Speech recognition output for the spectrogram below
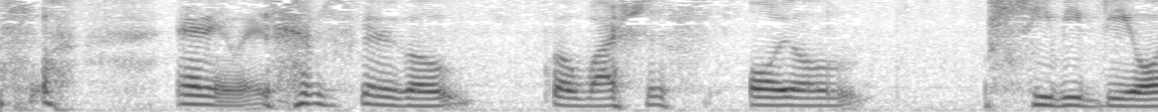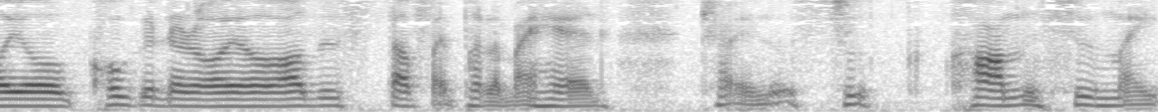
so, anyways, I'm just gonna go go wash this oil, CBD oil, coconut oil, all this stuff I put on my head, trying to calm and soothe my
